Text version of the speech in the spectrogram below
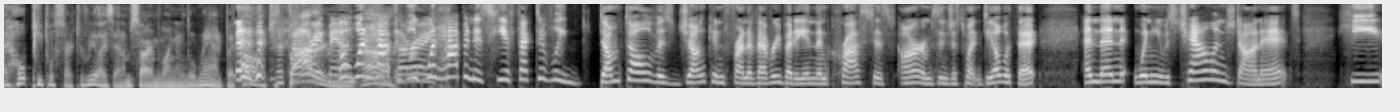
I hope people start to realize that. I'm sorry, I'm going on a little rant, but oh, just all right, bothered me. man. But what Oh. happened? Like right. what happened is he effectively dumped all of his junk in front of everybody, and then crossed his arms and just went deal with it. And then when he was challenged on it, he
